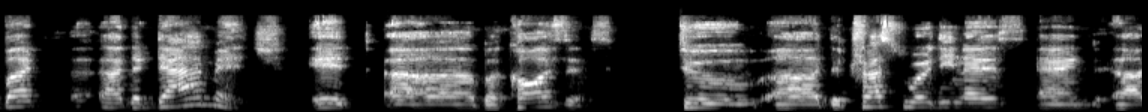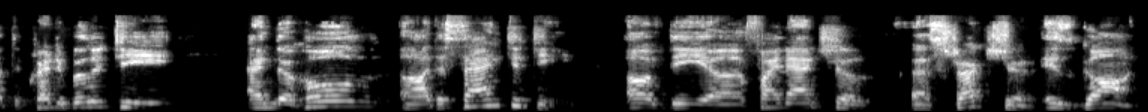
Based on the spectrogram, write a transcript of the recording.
but the damage it causes to the trustworthiness and the credibility and the whole the sanctity of the uh, financial uh, structure is gone.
